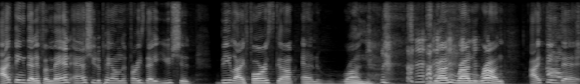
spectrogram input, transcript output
I think that if a man asks you to pay on the first day, you should be like Forrest Gump and run, run, run, run. I think oh, that.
